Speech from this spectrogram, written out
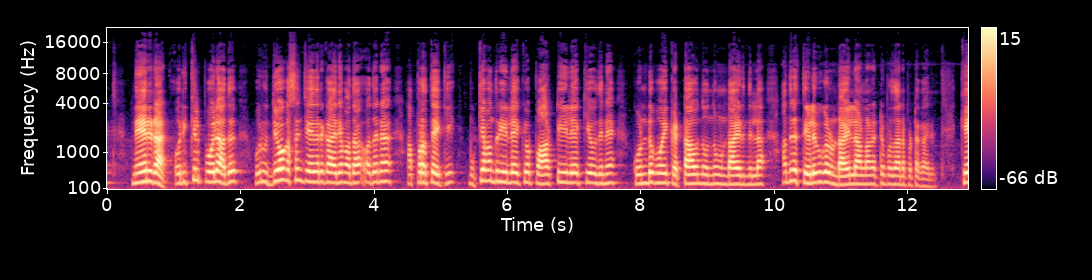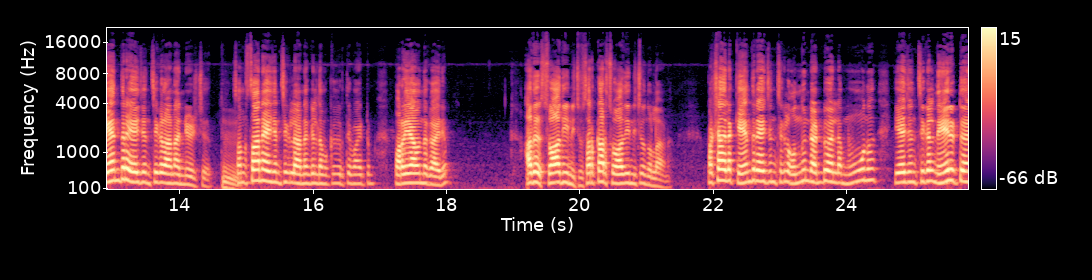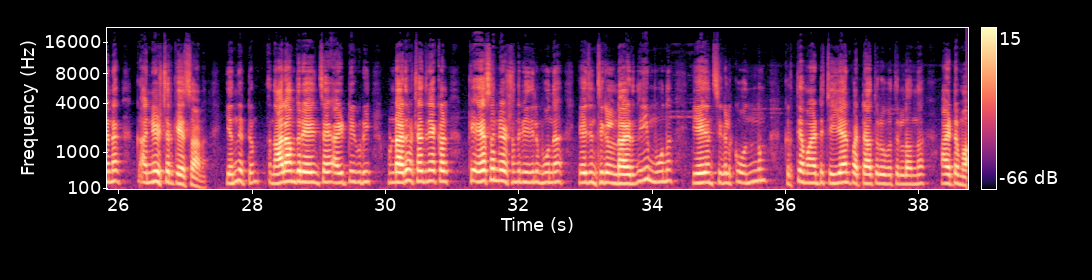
നേരിടാൻ ഒരിക്കൽ പോലും അത് ഒരു ഉദ്യോഗസ്ഥൻ ചെയ്തൊരു കാര്യം അത് അതിന് അപ്പുറത്തേക്ക് മുഖ്യമന്ത്രിയിലേക്കോ പാർട്ടിയിലേക്കോ ഇതിനെ കൊണ്ടുപോയി കെട്ടാവുന്ന ഒന്നും ഉണ്ടായിരുന്നില്ല. അതിന് തെളിവുകൾ ഉണ്ടായില്ല എന്നുള്ളതാണ് ഏറ്റവും പ്രധാനപ്പെട്ട കാര്യം. കേന്ദ്ര ഏജൻസികളാണ് അന്വേഷിച്ചത്. സംസ്ഥാന ഏജൻസികളാണെങ്കിൽ നമുക്ക് കൃത്യമായിട്ടും പറയാവുന്ന കാര്യം അത് സ്വാധീനിച്ചു. സർക്കാർ സ്വാധീനിച്ചു എന്നുള്ളതാണ്. പക്ഷേ അതിലെ കേന്ദ്ര ഏജൻസികൾ ഒന്നും രണ്ടും അല്ല മൂന്ന് ഏജൻസികൾ നേരിട്ട് തന്നെ അന്വേഷിച്ച കേസാണ്. എന്നിട്ടും നാലാമതൊരു ഏജൻസി ഐ ടി കൂടി ഉണ്ടായിരുന്നു. പക്ഷേ അതിനേക്കാൾ കേസ് അന്വേഷണ രീതിയിൽ മൂന്ന് ഏജൻസികൾ ഉണ്ടായിരുന്നു. ഈ മൂന്ന് ഏജൻസികൾക്ക് ഒന്നും കൃത്യമായിട്ട് ചെയ്യാൻ പറ്റാത്ത രൂപത്തിലുള്ള ഒന്ന് ആയിട്ട് മാറി.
